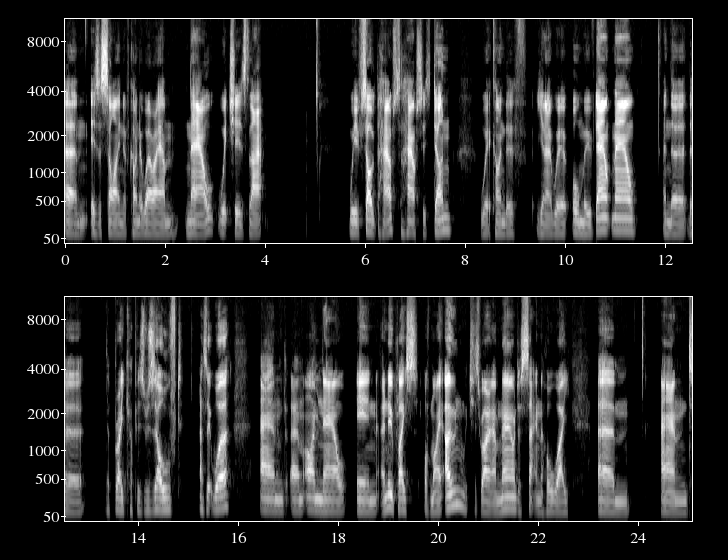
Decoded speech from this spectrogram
um, is a sign of kind of where I am now, which is that we've sold the house. The house is done. We're kind of, you know, we're all moved out now, and the the the breakup is resolved, as it were and um, I'm now in a new place of my own, which is where I am now, just sat in the hallway. Um, and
